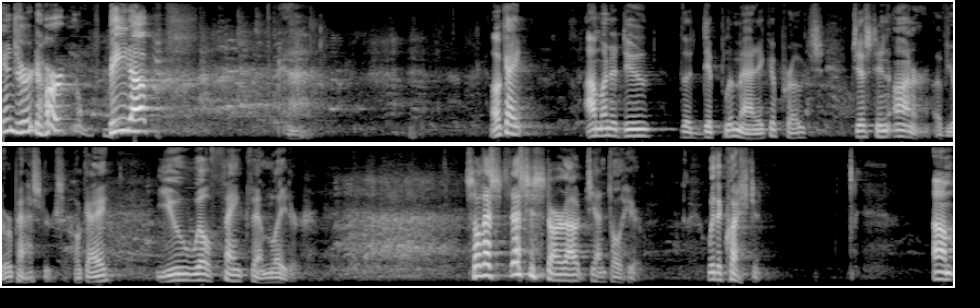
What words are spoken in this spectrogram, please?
injured, hurt, beat up. Okay, I'm going to do the diplomatic approach just in honor of your pastors, okay? You will thank them later. So let's, let's just start out gentle here with a question. Um,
